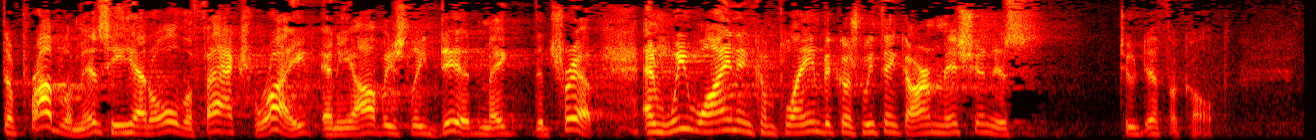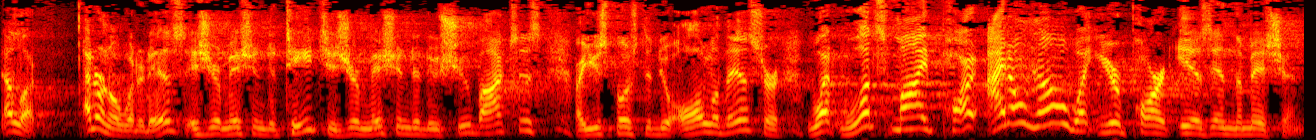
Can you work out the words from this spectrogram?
The problem is he had all the facts right and he obviously did make the trip. And we whine and complain because we think our mission is too difficult. Now look, I don't know what it is. Is your mission to teach? Is your mission to do shoe boxes? Are you supposed to do all of this or what, what's my part? I don't know what your part is in the mission.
